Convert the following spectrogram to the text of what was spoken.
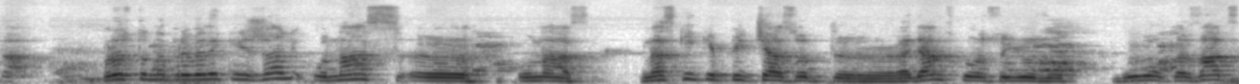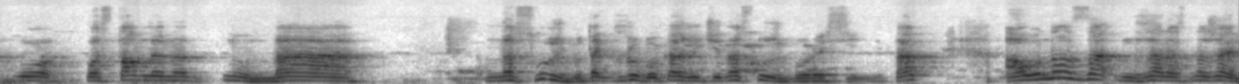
Да. Просто на превеликий жаль, у нас е, у нас наскільки під час от е, радянського союзу було козацтво поставлено ну на, на службу, так грубо кажучи, на службу Росії, так? А у нас за, зараз, на жаль,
